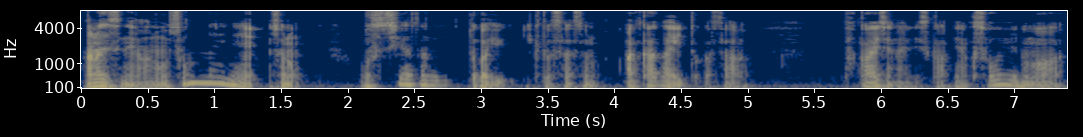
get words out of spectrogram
あのですね、あの、そんなにね、その、お寿司屋さんとか行くとさ、その赤貝とかさ、高いじゃないですか。なんかそういうのは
